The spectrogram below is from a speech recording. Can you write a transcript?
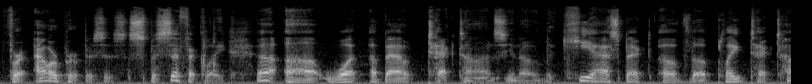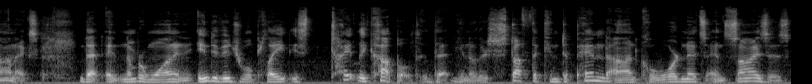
for our purposes specifically, uh, uh, what about tectons? You know, know, the key aspect of the plate tectonics that, number one, an individual plate is tightly coupled that you know there's stuff that can depend on coordinates and sizes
